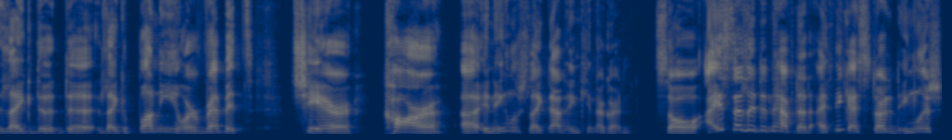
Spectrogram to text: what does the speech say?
like the the like bunny or rabbit chair car uh, in english like that in kindergarten so i sadly didn't have that i think i started english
